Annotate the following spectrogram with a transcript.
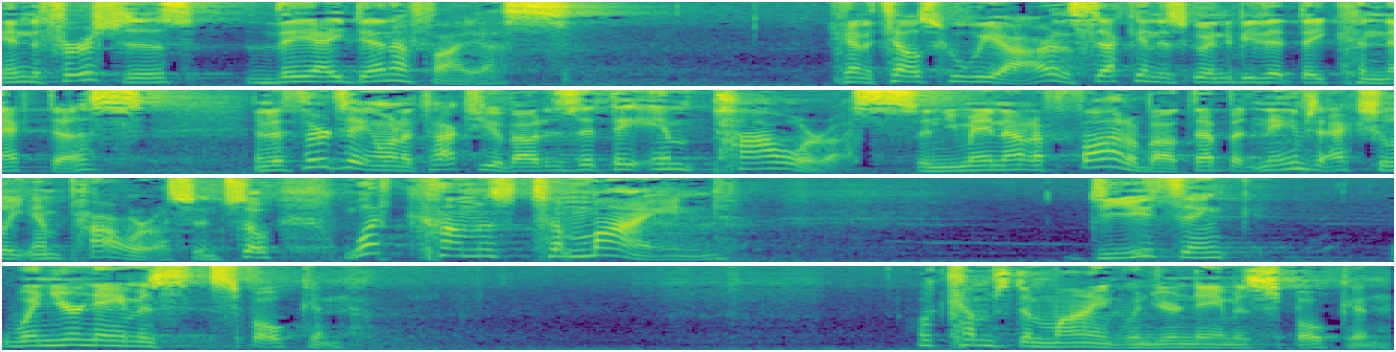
And the first is they identify us kind of tell us who we are. The second is going to be that they connect us. And the third thing I want to talk to you about is that they empower us. And you may not have thought about that, but names actually empower us. And so, what comes to mind, do you think, when your name is spoken? What comes to mind when your name is spoken?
